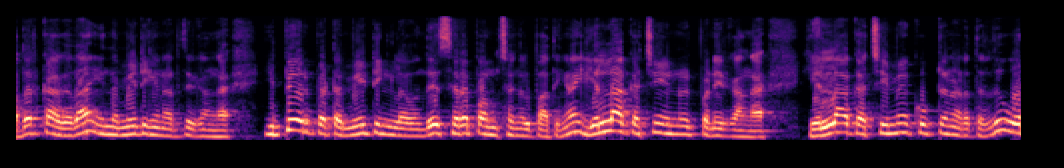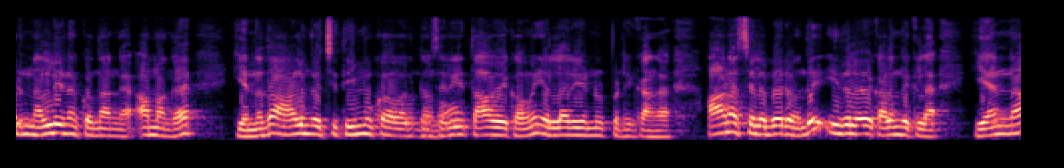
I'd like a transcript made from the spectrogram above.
அதற்காக தான் இந்த மீட்டிங்கை நடத்திருக்காங்க. இப்போ ஏற்பட்ட மீட்டிங்கில் வந்து சிறப்பு அம்சங்கள் பார்த்தீங்கன்னா எல்லா கட்சியும் இன்வைட் பண்ணியிருக்காங்க எல்லா கட்சியுமே கூப்பிட்டு நடத்துறது ஒரு நல்லிணக்கம் தாங்க. ஆமாங்க. என்னதான் ஆளுங்கட்சி திமுக இருந்தாலும் சரி தாவேக்காவும் எல்லாரும் இன்வைட் பண்ணியிருக்காங்க ஆனால் சில பேர் வந்து இதில் கலந்துக்கல. ஏன்னா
